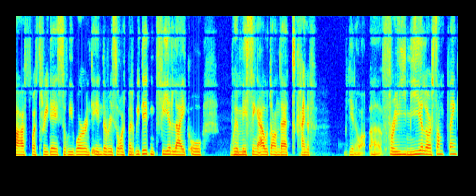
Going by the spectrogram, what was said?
car for three days so we weren't in the resort but we didn't feel like oh we're missing out on that kind of you know uh, free meal or something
